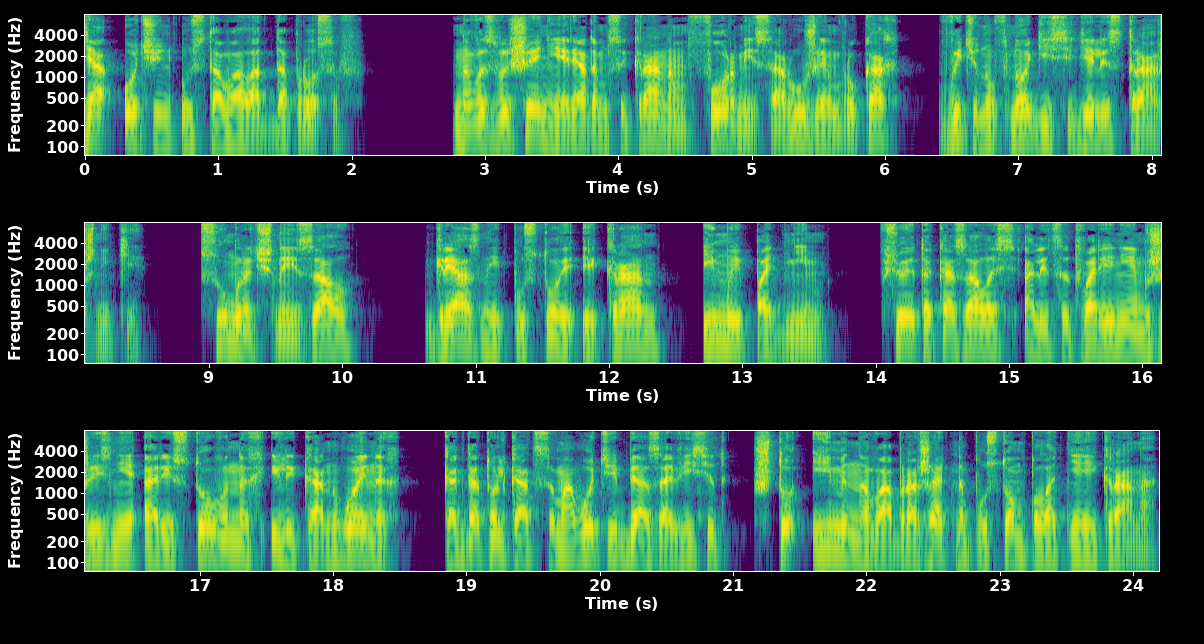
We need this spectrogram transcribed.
Я очень уставал от допросов. На возвышении рядом с экраном в форме с оружием в руках, вытянув ноги, сидели стражники. Сумрачный зал, грязный пустой экран и мы под ним. Все это казалось олицетворением жизни арестованных или конвойных, когда только от самого тебя зависит, что именно воображать на пустом полотне экрана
